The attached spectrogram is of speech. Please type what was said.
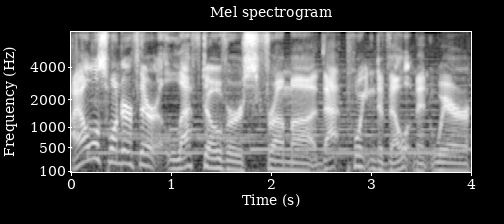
I almost wonder if they're leftovers from uh, that point in development where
